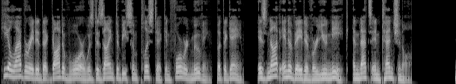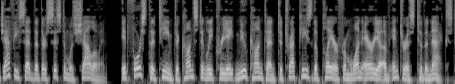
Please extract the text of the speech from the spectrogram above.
He elaborated that God of War was designed to be simplistic and forward-moving, but the game is not innovative or unique, and that's intentional." Jaffe said that their system was shallow and it forced the team to constantly create new content to trapeze the player from one area of interest to the next."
